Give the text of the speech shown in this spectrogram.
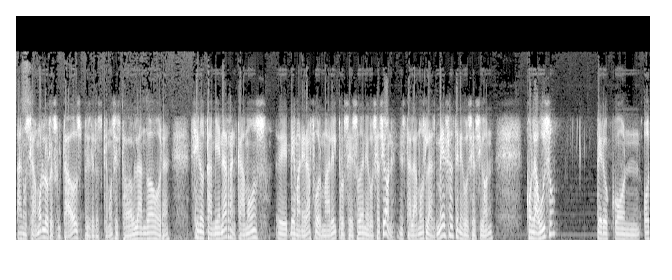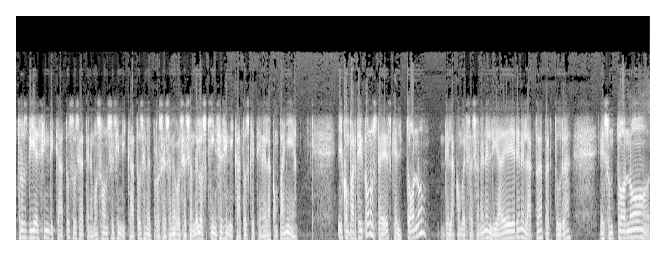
anunciamos los resultados pues, de los que hemos estado hablando ahora, sino también arrancamos eh, de manera formal el proceso de negociación. Instalamos las mesas de negociación con la uso, pero con otros 10 sindicatos, o sea, tenemos 11 sindicatos en el proceso de negociación de los 15 sindicatos que tiene la compañía. Y compartir con ustedes que el tono de la conversación en el día de ayer en el acto de apertura es un tono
